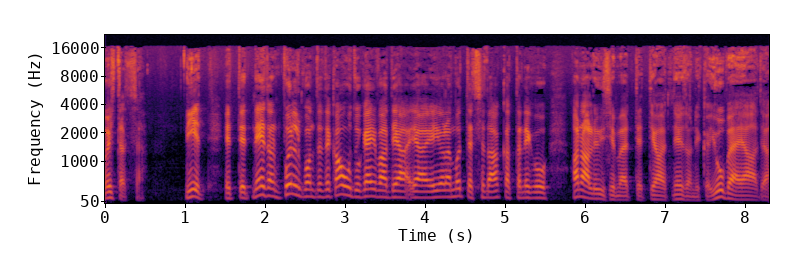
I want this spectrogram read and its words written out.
mõistad sa? nii et, et, et need on põlvkondade kaudu käivad ja, ja ei ole mõtet seda hakata nagu analüüsima, et, et ja et need on ikka jube head ja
